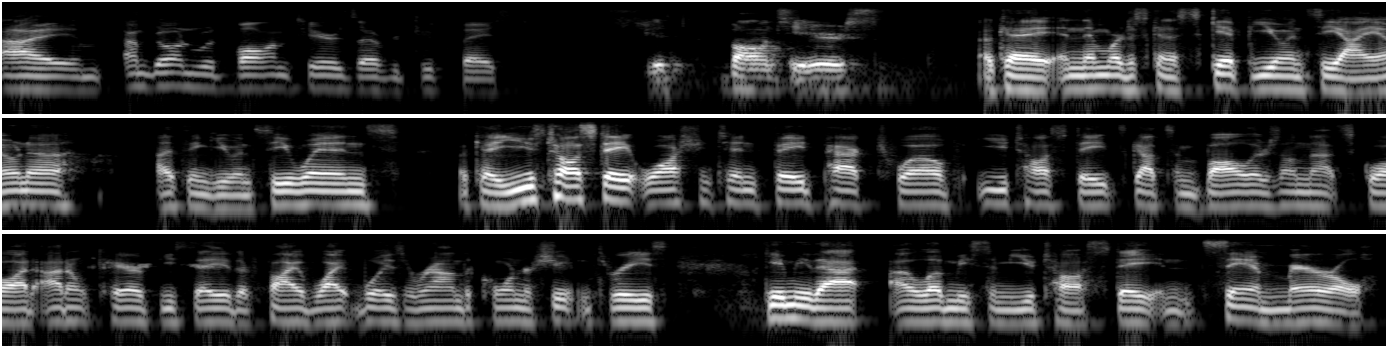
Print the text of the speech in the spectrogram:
I am. I'm going with Volunteers over toothpaste. Volunteers. Okay, and then we're just gonna skip UNC Iona. I think UNC wins. Okay, Utah State, Washington, fade Pac 12. Utah State's got some ballers on that squad. I don't care if you say they're five white boys around the corner shooting threes. Give me that. I love me some Utah State and Sam Merrill.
